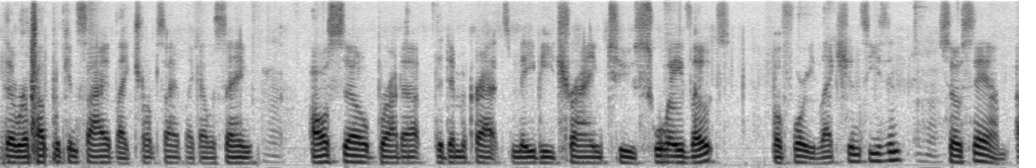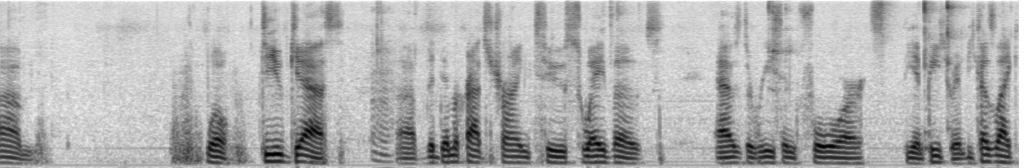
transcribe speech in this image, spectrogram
the Republican side, like Trump side, like I was saying, Mm-hmm. also brought up the Democrats maybe trying to sway votes before election season. Mm-hmm. So Sam, um, well, do you guess Mm-hmm. uh, the Democrats trying to sway votes as the reason for the impeachment? Because like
